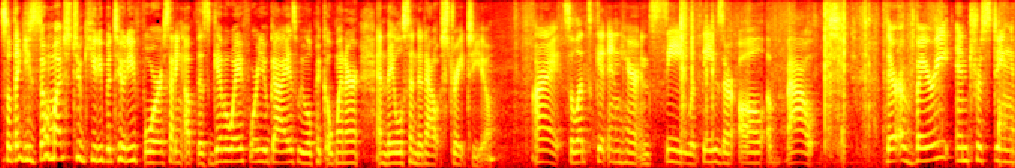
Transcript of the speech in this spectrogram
So thank you so much to Cutie Patootie for setting up this giveaway for you guys. We will pick a winner and they will send it out straight to you. Alright, so let's get in here and see what these are all about. They're a very interesting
